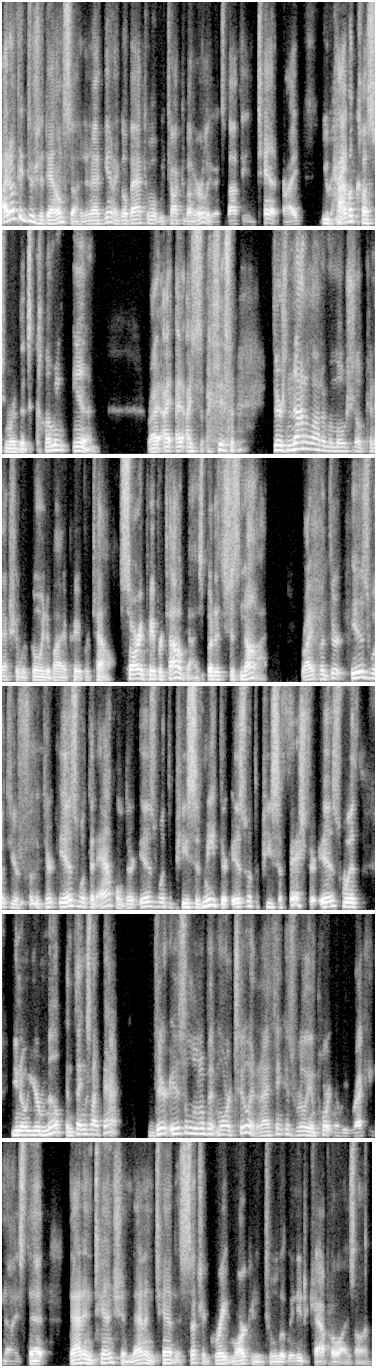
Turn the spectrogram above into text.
I don't think there's a downside. And again, I go back to what we talked about earlier. It's about the intent, right? You have a customer that's coming in, right? I, I, I, I there's not a lot of emotional connection with going to buy a paper towel. Sorry, paper towel guys, but it's just not right? But there is with your food, there is with an apple, there is with a piece of meat, there is with a piece of fish, there is with, you know, your milk and things like that. There is a little bit more to it. And I think it's really important that we recognize that that intention, that intent is such a great marketing tool that we need to capitalize on.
